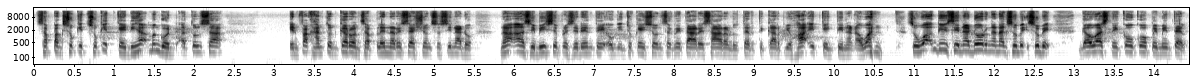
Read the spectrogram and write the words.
sa pagsukit-sukit kay diha manggod atol sa In fact, hantod karon sa plenary session sa Senado, naa si Vice Presidente og Education Secretary Sara Duterte Carpio hait kay tinanawan. So wa gyud senador nga nagsubi-subi gawas ni Coco Pimentel.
